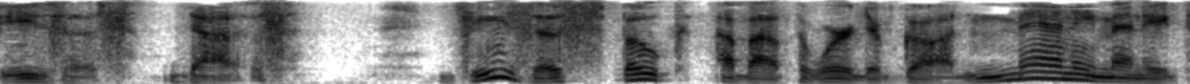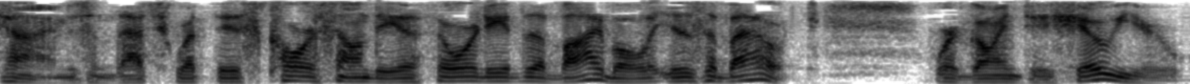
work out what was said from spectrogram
Jesus does. Jesus spoke about the Word of God many, many times, and that's what this course on the authority of the Bible is about. We're going to show you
